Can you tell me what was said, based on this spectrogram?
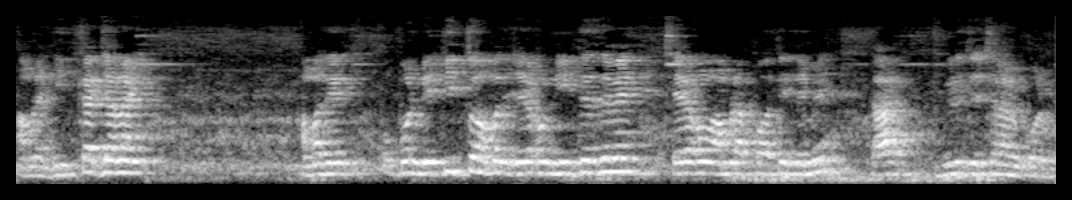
আমরা ধিক্কার জানাই। আমাদের উপর নেতৃত্ব আমাদের যেরকম নির্দেশ দেবে, সেরকম আমরা পথে নেমে তার বিরুদ্ধে চালন করব।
